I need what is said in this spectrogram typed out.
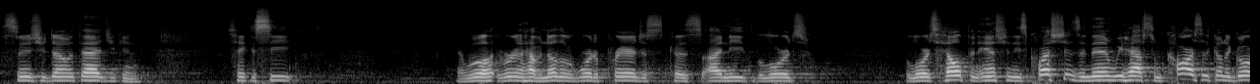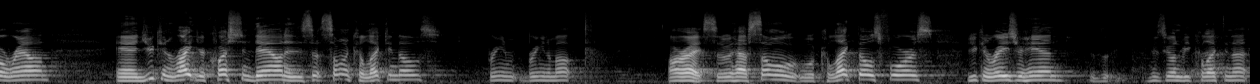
soon as you're done with that, you can take a seat. And we'll, we're going to have another word of prayer just because I need the Lord's, the Lord's help in answering these questions. And then we have some cards that's going to go around. And you can write your question down. And is someone collecting those? bringing, bringing them up? All right, so we have someone will collect those for us. You can raise your hand. Who's going to be collecting that?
